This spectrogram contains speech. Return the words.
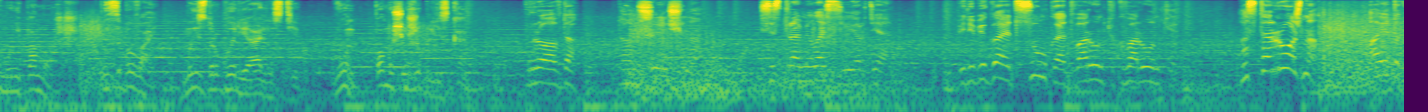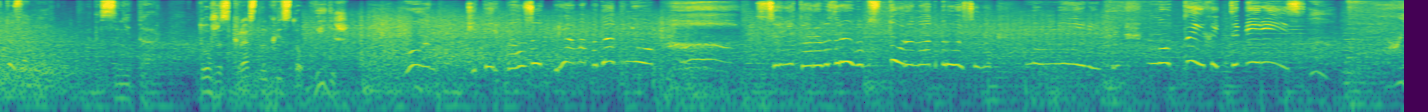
Ему не поможешь. Не забывай, мы из другой реальности. Вон, помощь уже близко. Правда, там женщина Сестра милосердия. Перебегает сумкой от воронки к воронке. Осторожно! А это кто за ней? Это санитар, тоже с красным крестом, видишь? Вон, теперь ползут прямо под огнем Санитара взрыва в сторону отбросила. Ну, миленький, ну ты хоть доберись! Ой,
